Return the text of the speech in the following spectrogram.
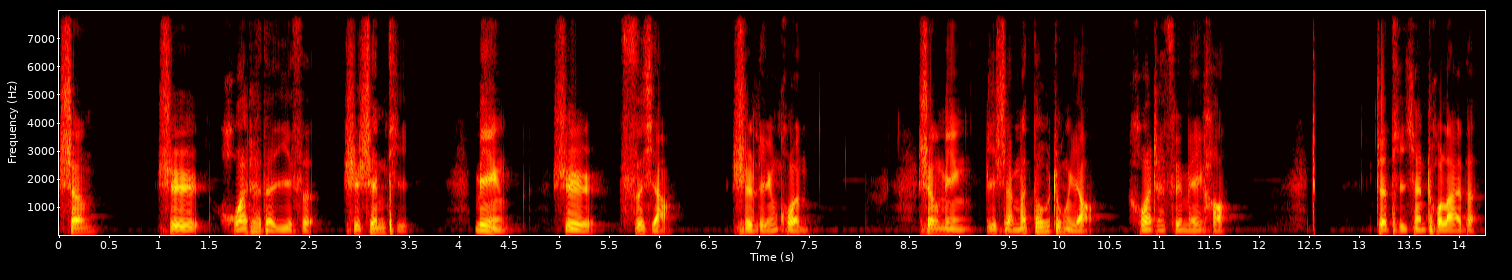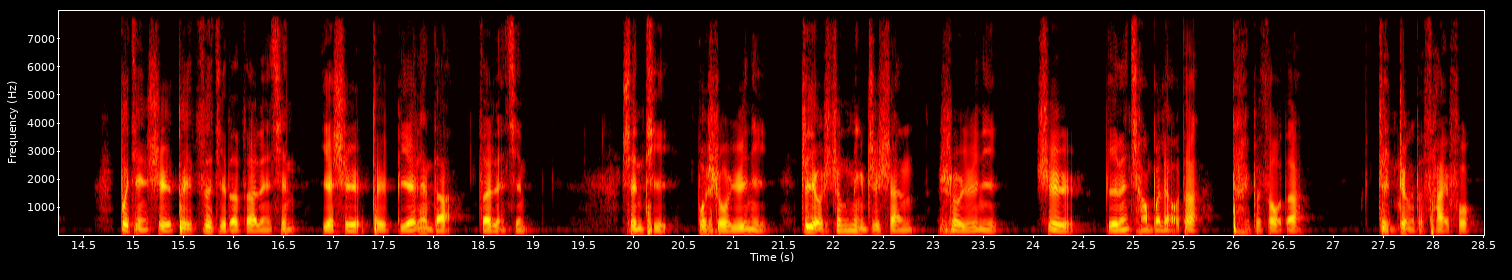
生是活着的意思，是身体。命是思想，是灵魂。生命比什么都重要，活着最美好。这体现出来的，不仅是对自己的责任心，也是对别人的责任心。身体不属于你，只有生命之神属于你，是别人抢不了的、带不走的真正的财富。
